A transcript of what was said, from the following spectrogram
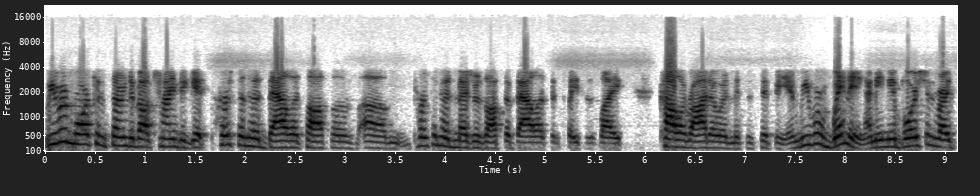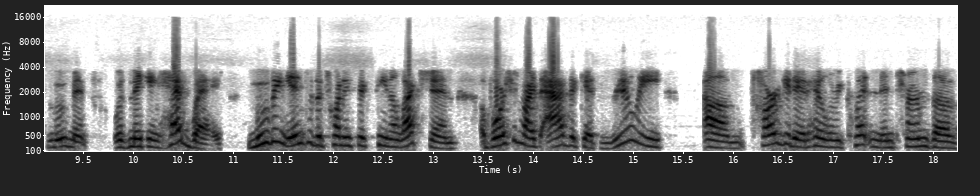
we were more concerned about trying to get personhood ballots off of um, personhood measures off the ballots in places like Colorado and Mississippi. And we were winning. I mean, the abortion rights movement was making headway. Moving into the 2016 election, abortion rights advocates really um, targeted Hillary Clinton in terms of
